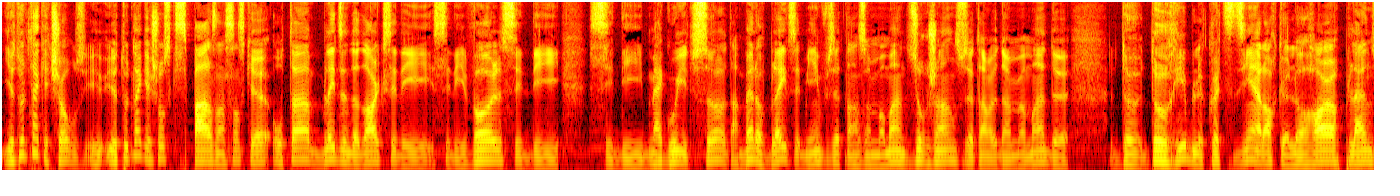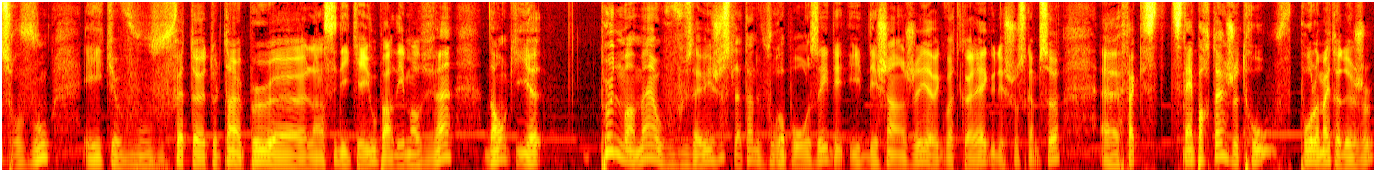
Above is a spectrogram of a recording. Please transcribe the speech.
il y a tout le temps quelque chose. Il y a tout le temps quelque chose qui se passe dans le sens que autant Blades in the Dark, c'est des, des vols, c'est des, des magouilles et tout ça. Dans Band of Blades, eh bien, vous êtes dans un moment d'urgence, vous êtes dans un moment de, d'horrible quotidien alors que l'horreur plane sur vous et que vous vous faites euh, tout le temps un peu euh, lancer des cailloux par des morts vivants. Donc, il y a peu de moments où vous avez juste le temps de vous reposer et d'échanger avec votre collègue ou des choses comme ça. Euh, c'est important, je trouve, pour le maître de jeu,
